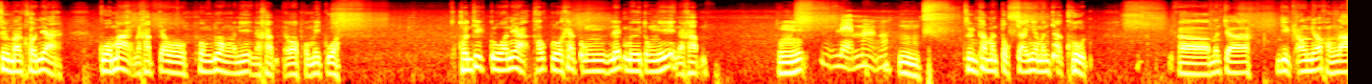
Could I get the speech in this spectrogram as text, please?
ซึ่งบางคนเนี่ย กลัวมากนะครับ เจ้าพวงด้วงอันนี้นะครับ แต่ว่าผมไม่กลัว คนที่กลัวเนี่ยเขากลัวแค่ตรงเล็บมือตรงนี้นะครับ ตรงนี้ แหลมมากเนาะอืม ซึ่งถ้ามันตกใจเนี่ยมันจะขูดเอ่อมันจะหยิกเอาเนื้อของเรา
